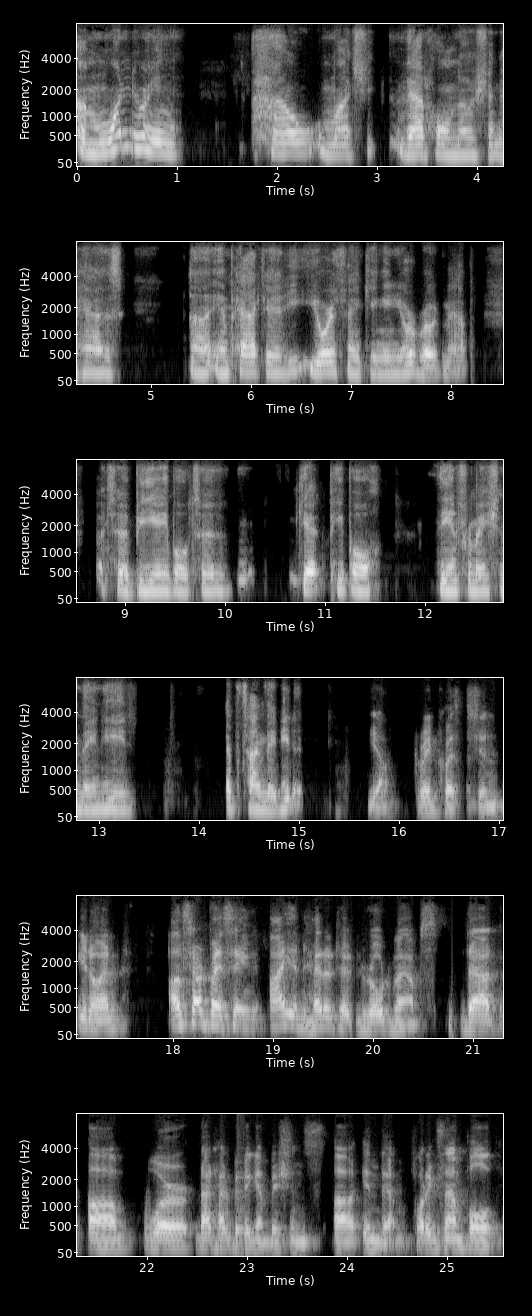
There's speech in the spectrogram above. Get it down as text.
i'm wondering how much that whole notion has uh, impacted your thinking and your roadmap to be able to get people the information they need at the time they need it? Yeah, great question. You know, and I'll start by saying I inherited roadmaps that um, were that had big ambitions uh, in them. For example,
